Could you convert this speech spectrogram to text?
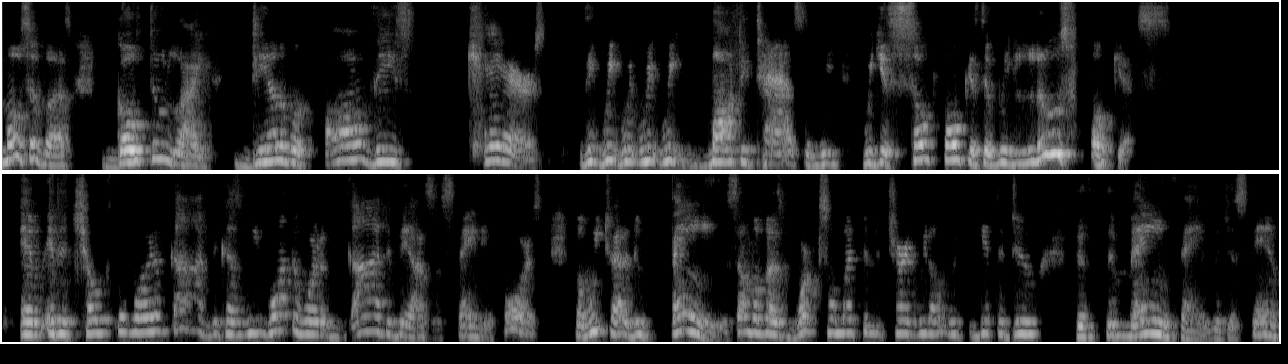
most of us go through life dealing with all these cares. We, we, we, we multitask and we, we get so focused that we lose focus. And, and it chose the word of God because we want the word of God to be our sustaining force. But we try to do things. Some of us work so much in the church, we don't we forget to do the, the main thing, which is staying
